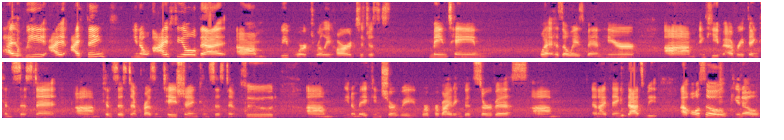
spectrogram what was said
i we i i think you know i feel that um, we've worked really hard to just maintain what has always been here um, and keep everything consistent um, consistent presentation consistent food um, you know making sure we we're providing good service. Um, and i think that's we I also you know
